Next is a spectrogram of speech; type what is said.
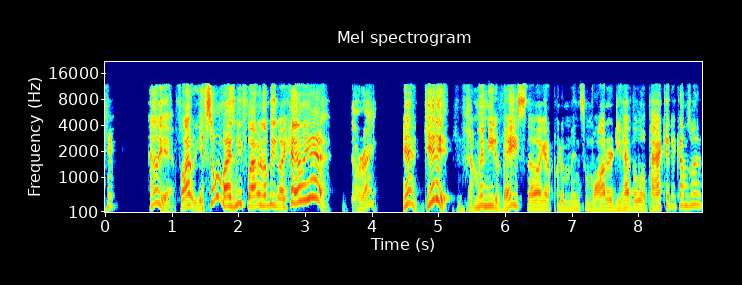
hell yeah, flower. If someone buys me flowers, I'll be like, hell yeah, All right. yeah, get it. I'm gonna need a vase though. I gotta put them in some water. Do you have the little packet it comes with?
